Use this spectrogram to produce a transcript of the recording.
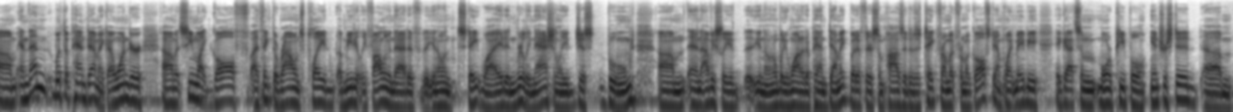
Um, and then with the pandemic, I wonder. Um, it seemed like golf. I think the rounds played immediately following that, if you know, and statewide and really nationally, just boomed. Um, and obviously, uh, you know, nobody wanted a pandemic, but if there's some positives to take from it from a golf standpoint, maybe it got some more people interested. Um,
